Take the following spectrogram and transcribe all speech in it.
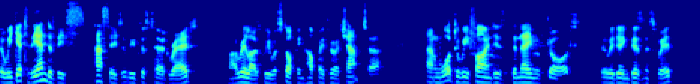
that we get to the end of this passage that we've just heard read, and I realized we were stopping halfway through a chapter, and what do we find is the name of God that we're doing business with?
